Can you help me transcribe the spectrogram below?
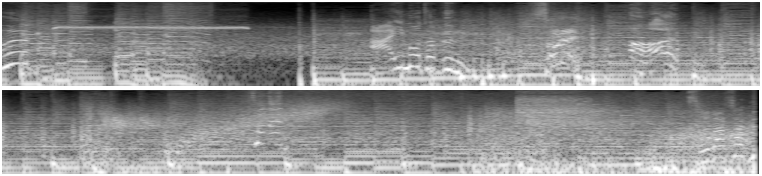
オフ。相本君それ。あ翼君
